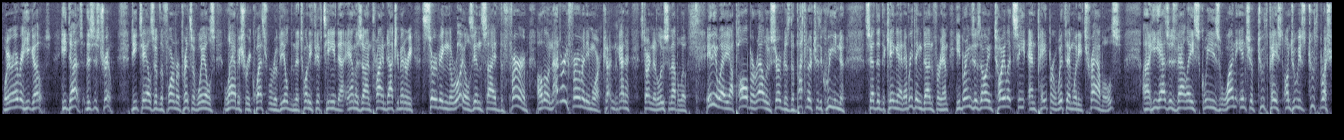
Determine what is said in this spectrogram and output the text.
wherever he goes. He does. This is true. Details of the former Prince of Wales' lavish requests were revealed in the 2015 uh, Amazon Prime documentary Serving the Royals Inside the Firm, although not very firm anymore. Kind of starting to loosen up a little. Anyway, uh, Paul Burrell, who served as the butler to the Queen, said that the King had everything done for him. He brings his own toilet seat and paper with him when he travels. Uh, he has his valet squeeze one inch of toothpaste onto his toothbrush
